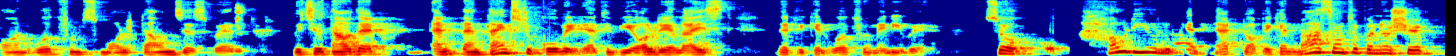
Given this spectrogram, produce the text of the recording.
on work from small towns as well, which is now that, and, and thanks to COVID, I think we all realized that we can work from anywhere. So, how do you look at that topic? And mass entrepreneurship,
